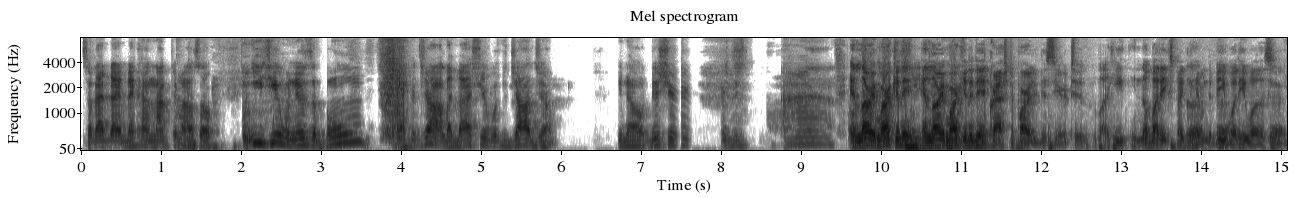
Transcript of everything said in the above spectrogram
So that, that that kind of knocked him out. So each year when there's a boom at the job, like last year was the Ja jump. You know, this year is just uh, and Lauri Markkanen and Lauri Markkanen did crash the party this year too. Like he, nobody expected good, him to be good, what he was. Good,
